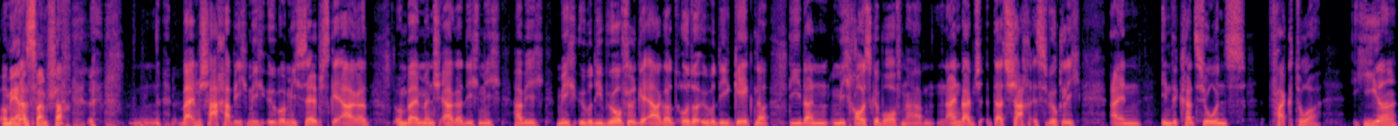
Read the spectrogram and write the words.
ob mehr das, als beim Schach. beim Schach habe ich mich über mich selbst geärgert und beim Mensch ärger dich nicht habe ich mich über die Würfel geärgert oder über die Gegner, die dann mich rausgeworfen haben. Nein, beim das Schach ist wirklich ein Integrationsfaktor. Hier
